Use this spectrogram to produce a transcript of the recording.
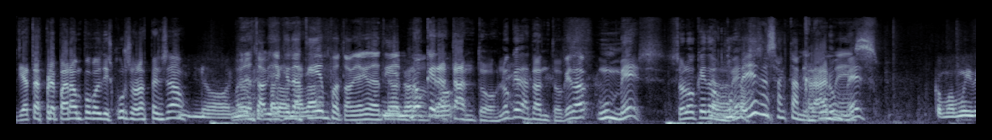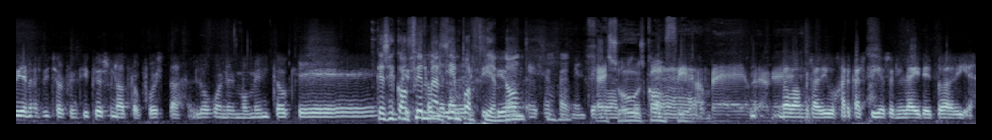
¿Ya te has preparado un poco el discurso? ¿Lo has pensado? No, no. todavía queda tiempo, todavía queda tiempo. No, queda tanto, no queda tanto, queda un mes, solo queda un mes. Un mes, exactamente. Claro, un mes como muy bien has dicho al principio, es una propuesta. Luego, en el momento que... Que se confirme al 100%, ¿no? Exactamente. Jesús, confía, No vamos a dibujar castillos en el aire todavía.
